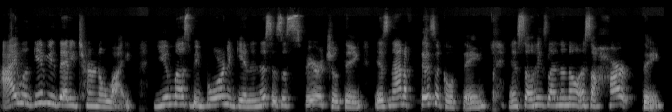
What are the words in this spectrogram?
I will give you that eternal life. You must be born again. And this is a spiritual thing. It's not a physical thing. And so he's letting them know it's a heart thing,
